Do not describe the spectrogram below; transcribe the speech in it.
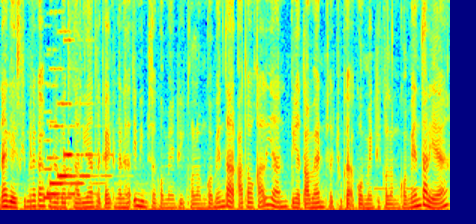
Nah guys, gimana pendapat kalian terkait dengan hal ini bisa komen di kolom komentar atau kalian punya tambahan bisa juga komen di kolom komentar ya.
